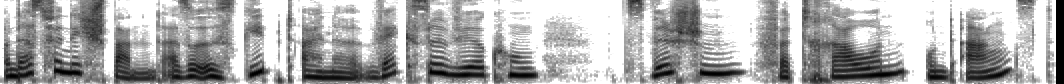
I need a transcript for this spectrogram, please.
Und das finde ich spannend. Also es gibt eine Wechselwirkung zwischen Vertrauen und Angst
